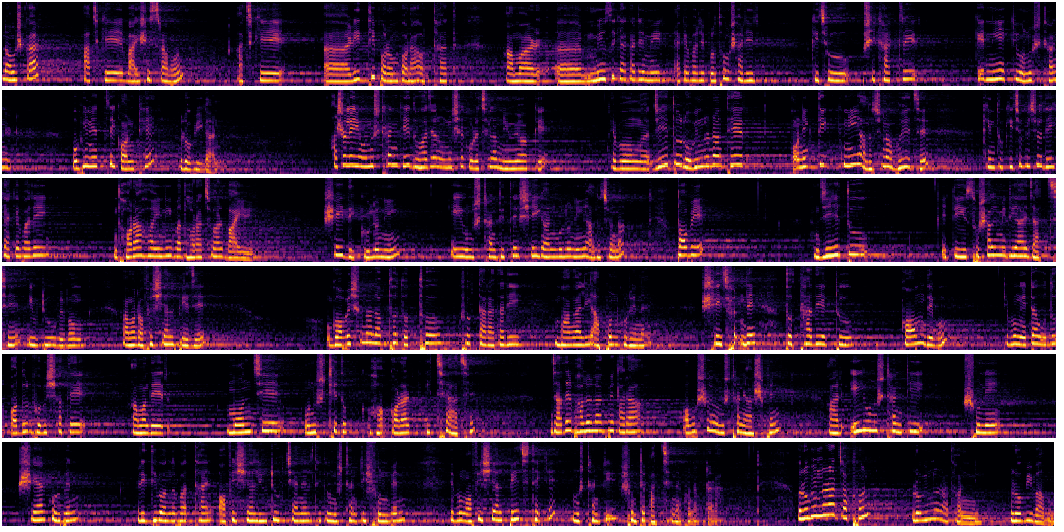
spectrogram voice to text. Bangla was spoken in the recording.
নমস্কার। আজকে বাইশে শ্রাবণ। আজকে ঋদ্ধি পরম্পরা অর্থাৎ আমার মিউজিক একাডেমির একেবারে প্রথম সারির কিছু শিক্ষার্থীকে নিয়ে একটি অনুষ্ঠান, অভিনেত্রী কণ্ঠে রবি গান। আসলে এই অনুষ্ঠানটি দু হাজার উনিশে করেছিলাম নিউ ইয়র্কে এবং যেহেতু রবীন্দ্রনাথের অনেক দিক নিয়েই আলোচনা হয়েছে, কিন্তু কিছু কিছু দিক একেবারেই ধরা হয়নি বা ধরা ছোঁয়ার বাইরে। সেই দিকগুলো নিয়েই, এই অনুষ্ঠানটিতে সেই গানগুলো নিয়েই আলোচনা। তবে যেহেতু এটি সোশ্যাল মিডিয়ায় যাচ্ছে, ইউটিউব এবং আমার অফিসিয়াল পেজে, গবেষণালব্ধ তথ্য খুব তাড়াতাড়ি বাঙালি আপন করে নেয়। সেই জন্যে তথ্যাদি একটু কম দেব এবং এটা অদূর অদূর ভবিষ্যতে আমাদের মঞ্চে অনুষ্ঠিত করার ইচ্ছে আছে, যাদের ভালো লাগবে তারা অবশ্যই অনুষ্ঠানে আসবেন। আর এই অনুষ্ঠানটি শুনে শেয়ার করবেন। Riddhi Bandyopadhyay official YouTube channel থেকে অনুষ্ঠানটি শুনবেন এবং অফিসিয়াল পেজ থেকে অনুষ্ঠানটি শুনতে পাচ্ছেন এখন আপনারা। রবীন্দ্রনাথ যখন, রবীন্দ্রনাথ হননি, রবিবাবু।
